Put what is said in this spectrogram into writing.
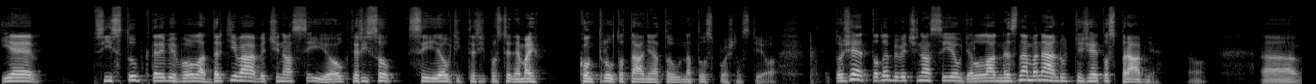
je přístup, který by volila drtivá většina CEO, kteří jsou CEO, ti, kteří prostě nemají kontrolu totálně na tou, na tou společnosti. Jo. To, že tohle by většina CEO dělala, neznamená nutně, že je to správně. Uh,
